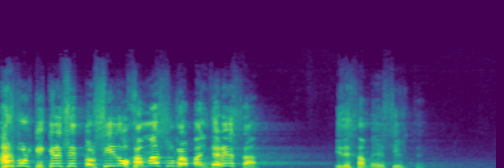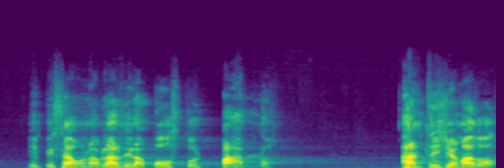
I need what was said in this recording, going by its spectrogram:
Árbol que crece torcido, jamás su rama interesa. Y déjame decirte, empezaron a hablar del apóstol Pablo, antes llamado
